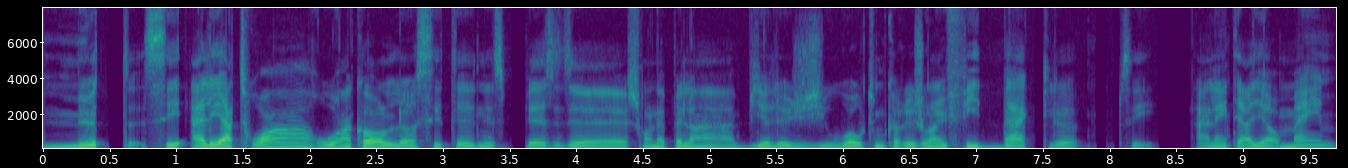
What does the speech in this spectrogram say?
mute, c'est aléatoire ou encore là, c'est une espèce de ce qu'on appelle en biologie ou autre, tu me corrigeras, un feedback là, à l'intérieur même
